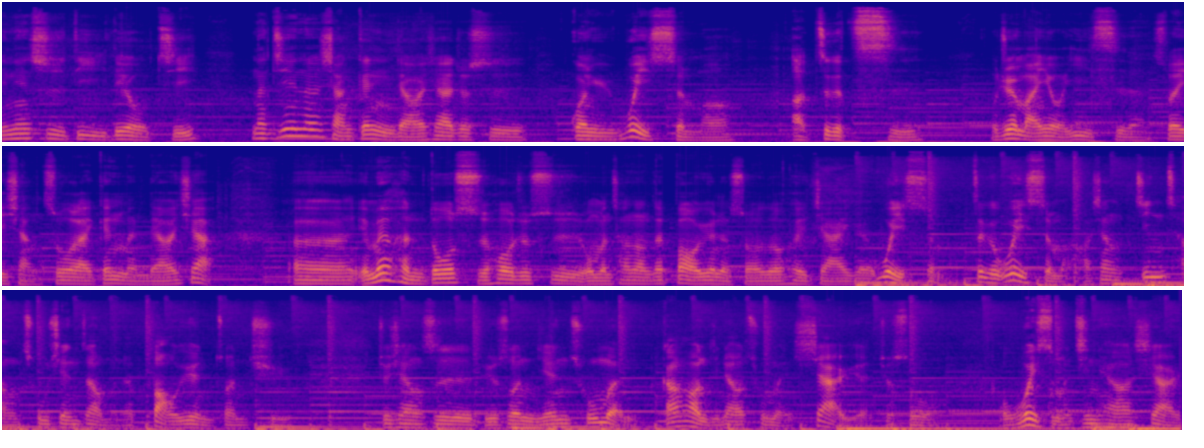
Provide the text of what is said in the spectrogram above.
今天是第六集。那今天呢，想跟你聊一下，就是关于为什么啊这个词，我觉得蛮有意思的，所以想说来跟你们聊一下。呃，有没有很多时候，就是我们常常在抱怨的时候，都会加一个为什么？这个为什么好像经常出现在我们的抱怨专区，就像是比如说你今天出门，刚好你今天要出门，下雨，就说我为什么今天要下雨？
